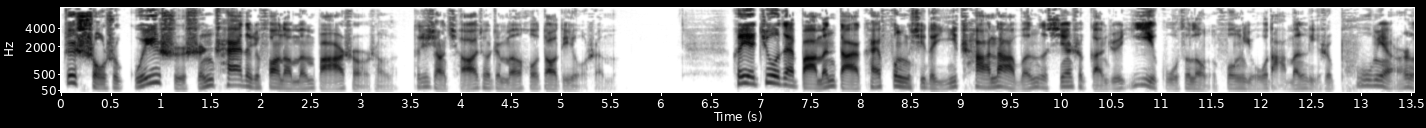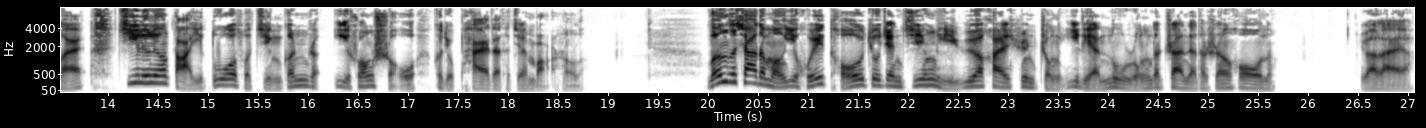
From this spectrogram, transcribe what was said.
这手是鬼使神差的就放到门把手上了，他就想瞧瞧这门后到底有什么。可也就在把门打开缝隙的一刹那，蚊子先是感觉一股子冷风由打门里是扑面而来，机灵灵打一哆嗦，紧跟着一双手可就拍在他肩膀上了。蚊子吓得猛一回头，就见经理约翰逊正一脸怒容的站在他身后呢。原来呀，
